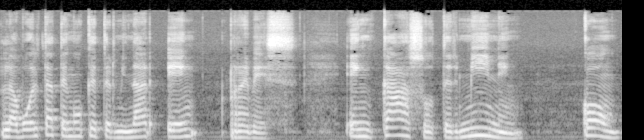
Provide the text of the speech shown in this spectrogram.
la vuelta tengo que terminar en revés. En caso terminen con,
